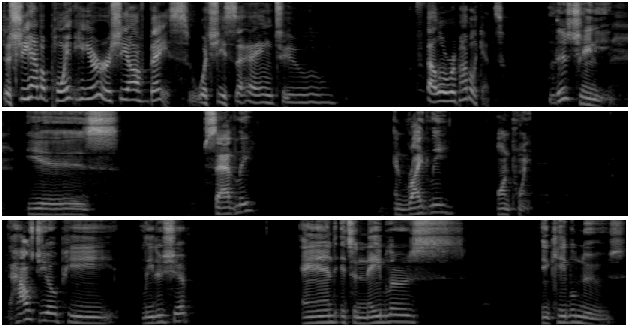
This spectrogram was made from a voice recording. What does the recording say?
Does she have a point here or is she off base? What she's saying to fellow Republicans? Liz Cheney is sadly and rightly on point. The House GOP leadership and its enablers in cable news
